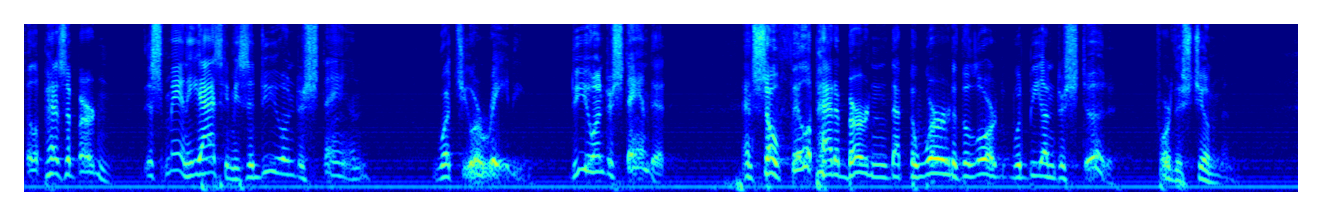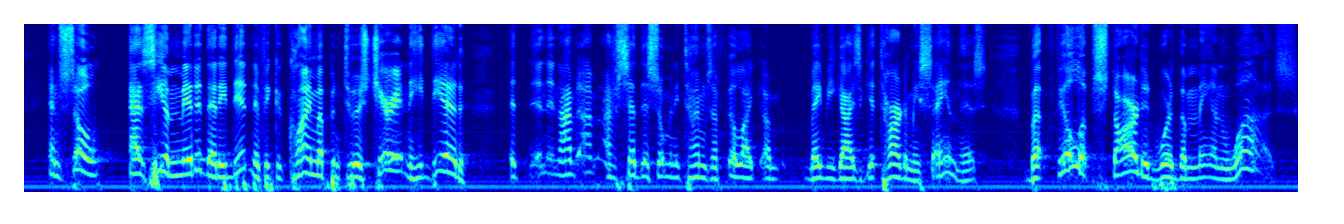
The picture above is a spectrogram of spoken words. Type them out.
Philip has a burden. This man, he asked him, he said, Do you understand what you are reading? Do you understand it? And so Philip had a burden that the word of the Lord would be understood for this gentleman. And so, as he admitted that he did, and if he could climb up into his chariot, and he did, it, and I've, I've said this so many times, I feel like um, maybe you guys get tired of me saying this, but Philip started where the man was.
